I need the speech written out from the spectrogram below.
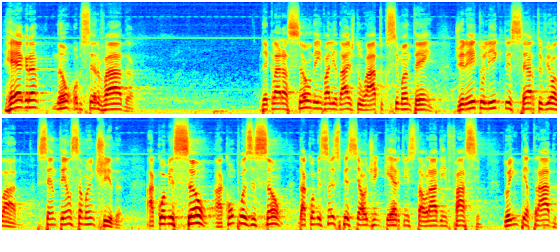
Regra não observada. Declaração de invalidade do ato que se mantém. Direito líquido e certo violado. Sentença mantida. A comissão, a composição da comissão especial de inquérito instaurada em face do impetrado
